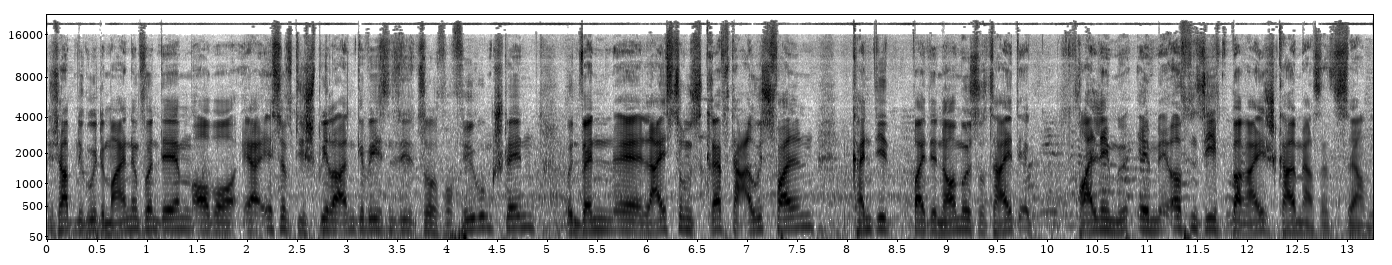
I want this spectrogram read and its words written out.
ich habe eine gute Meinung von dem, aber er ist auf die Spieler angewiesen, die zur Verfügung stehen. Und wenn äh, Leistungskräfte ausfallen, kann die bei Dynamo zur Zeit äh, vor allem im, im offensiven Bereich kaum ersetzt werden.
